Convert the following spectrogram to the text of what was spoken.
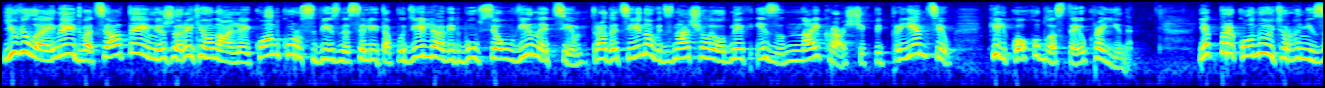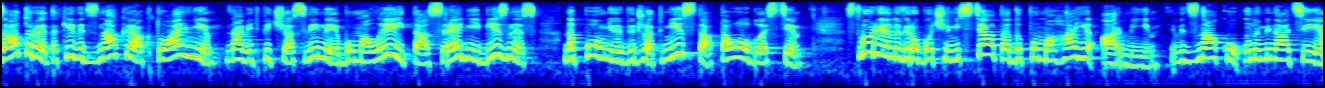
Ювілейний 20-й міжрегіональний конкурс Бізнес-еліта Поділля відбувся у Вінниці. Традиційно відзначили одних із найкращих підприємців кількох областей України. Як переконують організатори, такі відзнаки актуальні навіть під час війни, бо малий та середній бізнес наповнює бюджет міста та області, створює нові робочі місця та допомагає армії. Відзнаку у номінації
